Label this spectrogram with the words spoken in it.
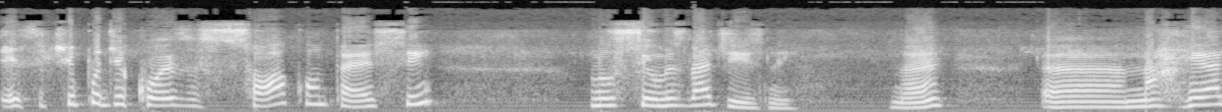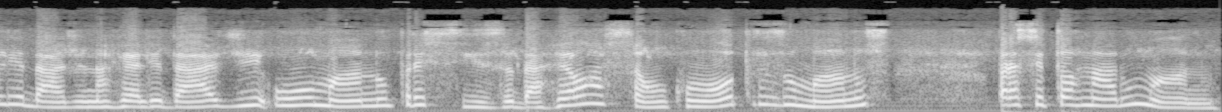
esse tipo de coisa só acontece nos filmes da Disney, né? Uh, na realidade, na realidade, o humano precisa da relação com outros humanos para se tornar humano.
